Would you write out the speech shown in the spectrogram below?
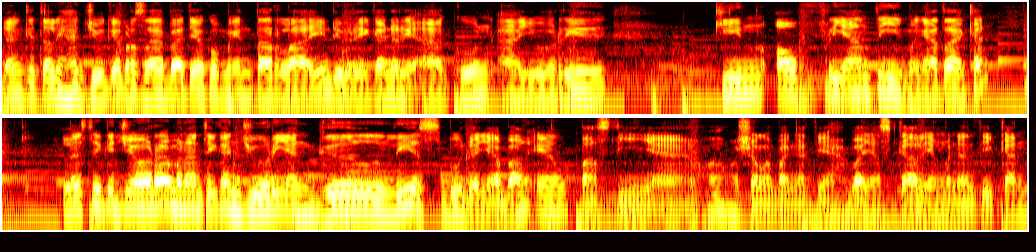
Dan kita lihat juga persahabat ya komentar lain diberikan dari akun Ayuri Kin Ofrianti mengatakan Lesti Kejora menantikan juri yang gelis bundanya Bang El pastinya. Wah Masya Allah banget ya. Banyak sekali yang menantikan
